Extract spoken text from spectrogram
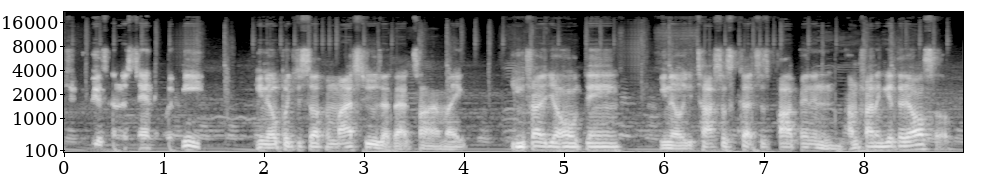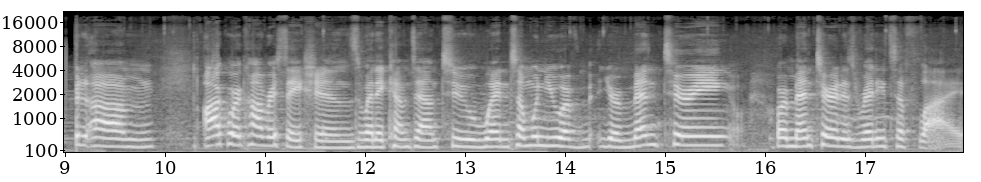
that you can be as understanding with me. You know, put yourself in my shoes at that time. Like you tried your own thing, you know, your Tasha's cuts is popping and I'm trying to get there also. um, awkward conversations when it comes down to when someone you have you're mentoring or mentored is ready to fly.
